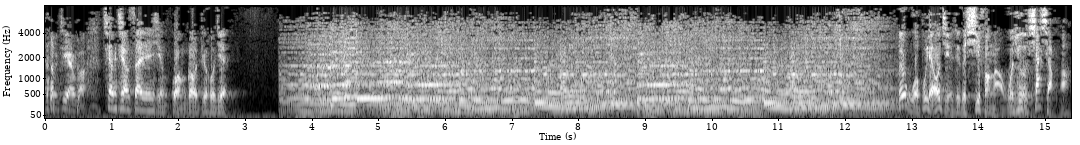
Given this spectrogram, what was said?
咱们这样吧，锵锵三人行，广告之后见。所以我不了解这个西方啊，我就瞎想啊，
